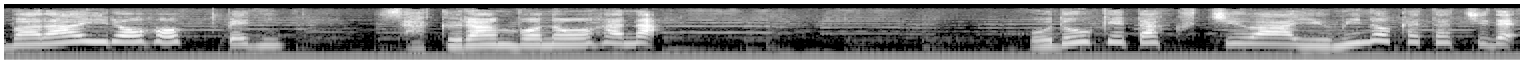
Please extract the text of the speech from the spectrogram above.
バラ色ほっぺにさくらんぼのお花おどけた口は弓の形で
